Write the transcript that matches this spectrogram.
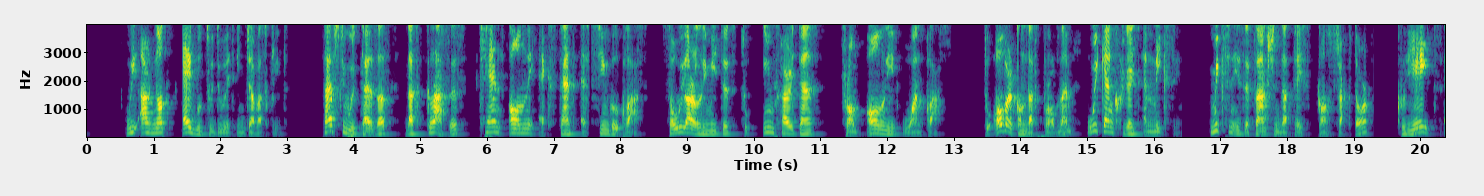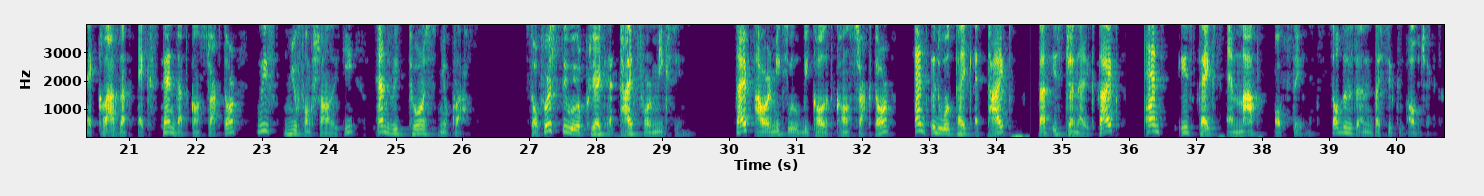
We are not able to do it in JavaScript. TypeScript will tell us that classes can only extend a single class, so we are limited to inheritance from only one class. To overcome that problem, we can create a mixin. Mixin is a function that takes constructor, creates a class that extends that constructor with new functionality and returns new class. So firstly we will create a type for mixin. Type our mix will be called constructor and it will take a type that is generic type and it takes a map of things. So this is an basically object.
